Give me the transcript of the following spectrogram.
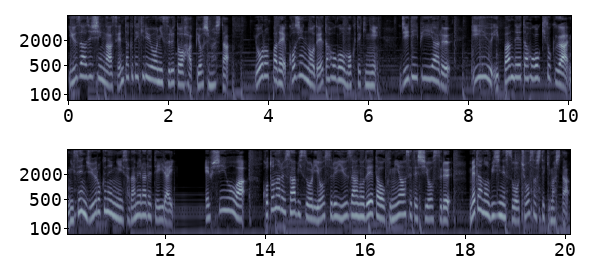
ユーザー自身が選択できるようにすると発表しました。ヨーロッパで個人のデータ保護を目的に GDPR EU 一般データ保護規則が2016年に定められて以来 FCO は異なるサービスを利用するユーザーのデータを組み合わせて使用するメタのビジネスを調査してきました。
